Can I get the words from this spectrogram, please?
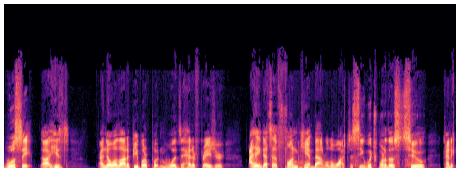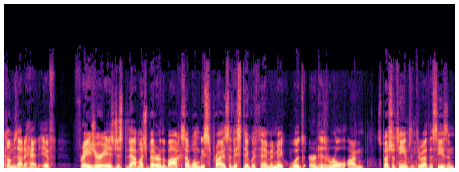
we'll see. Uh, he's. I know a lot of people are putting Woods ahead of Frazier. I think that's a fun camp battle to watch to see which one of those two kind of comes out ahead. If Frazier is just that much better in the box, I won't be surprised if they stick with him and make Woods earn his role on special teams and throughout the season.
